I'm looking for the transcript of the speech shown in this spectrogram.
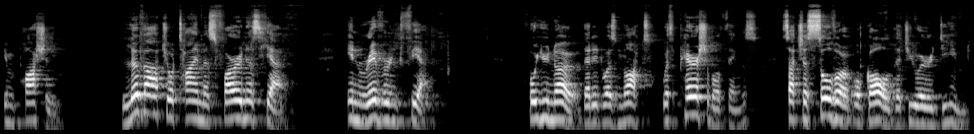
impartially, live out your time as foreigners here in reverent fear. For you know that it was not with perishable things, such as silver or gold, that you were redeemed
